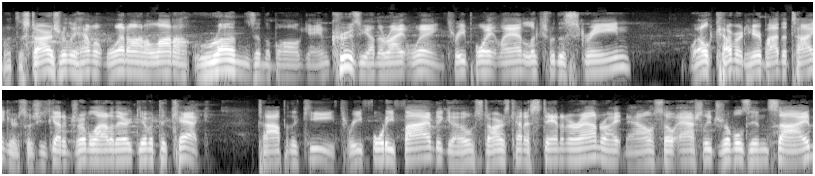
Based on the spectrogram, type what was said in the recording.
But the Stars really haven't went on a lot of runs in the ball game. Cruzy on the right wing, three-point land, looks for the screen. Well covered here by the Tigers, so she's got to dribble out of there, give it to Keck. Top of the key, 3:45 to go. Stars kind of standing around right now, so Ashley dribbles inside,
